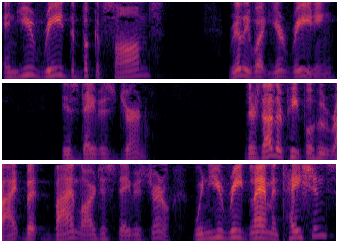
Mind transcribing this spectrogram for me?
and you read the book of Psalms, really what you're reading is David's journal. There's other people who write, but by and large, it's David's journal. When you read Lamentations,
